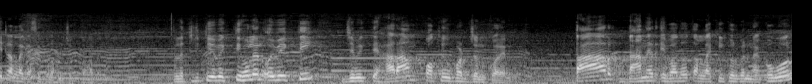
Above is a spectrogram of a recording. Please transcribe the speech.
এটা আল্লাহ কাছে গ্রহণযোগ্য হবে না। তাহলে তৃতীয় ব্যক্তি হলেন ওই ব্যক্তি, যে ব্যক্তি হারাম পথে উপার্জন করেন। তার দানের এবাদত আল্লাহ কি করবেন না? কবুল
